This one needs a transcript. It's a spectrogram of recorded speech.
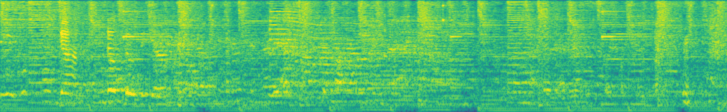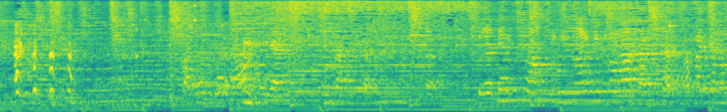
Udah, udah, Berarti harus langsingin lagi pak. Apa jangan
